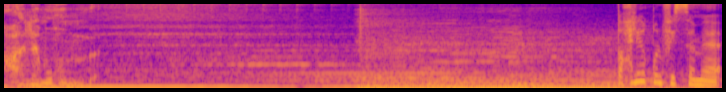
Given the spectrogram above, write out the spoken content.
عالمهم. تحليق في السماء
